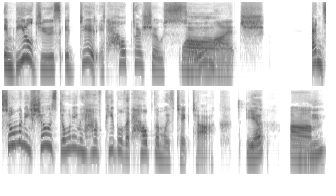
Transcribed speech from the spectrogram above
in Beetlejuice, it did. It helped our show so Wow. much. And so many shows don't even have people that help them with TikTok. Yep. Um,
